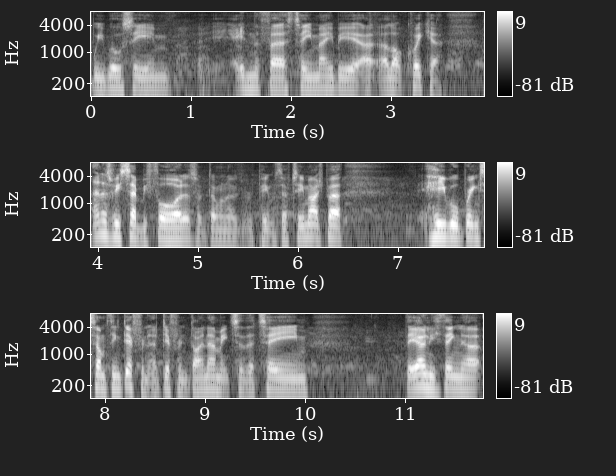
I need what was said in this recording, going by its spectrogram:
we will see him in the first team maybe a, a lot quicker. And as we said before, I don't want to repeat myself too much, but he will bring something different, a different dynamic to the team. The only thing that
